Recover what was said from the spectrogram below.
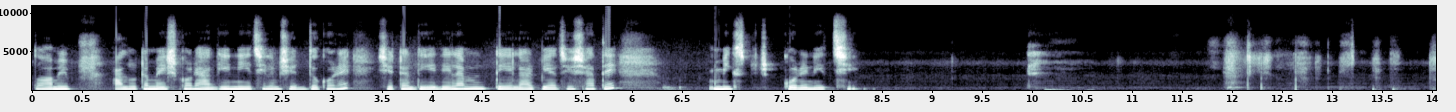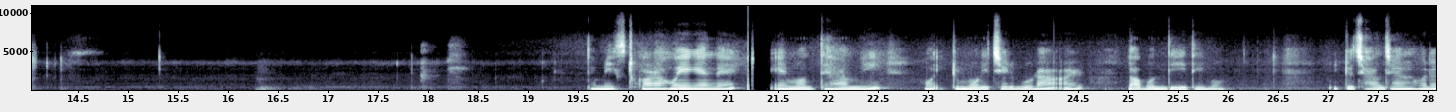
তো আমি আলুটা মেশ করে আগিয়ে নিয়েছিলাম সেদ্ধ করে, সেটা দিয়ে দিলাম তেল আর পেঁয়াজের সাথে মিক্সড করে নিচ্ছি। মিক্সড করা হয়ে গেলে এর মধ্যে আমি একটু মরিচের গুঁড়া আর লবণ দিয়ে দিব। একটু ঝাল ঝাল হলে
